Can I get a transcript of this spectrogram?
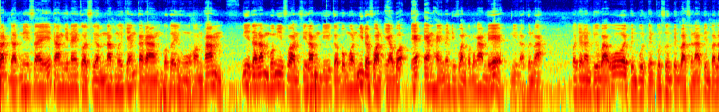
วัดดัดนิสัยทางวินัยก็เสื่อมนับมือแข็งกระดังบ่เคยหูหอมทำมีแต่ลำบ่มีฟอนสิลำดีกับบ่มวนมีแต่ฟอนแอวบ่แอะแอนให้แม่นที่ฟอนก็บ่งามเด้นี่แหละเพิ่อนว่าเพราะฉะนั้นถือว่าโอ้ยเป็นบุญเป็นกุศลเป็นวาสนาเป็นบาร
